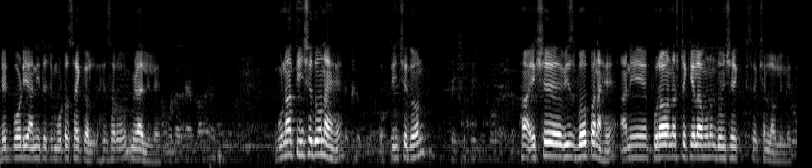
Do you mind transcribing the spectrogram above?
डेड बॉडी आणि त्याची मोटरसायकल हे सर्व मिळालेले आहेत. गुन्हा तीनशे दोन आहे. तीनशे दोन. हां एकशे वीस ब पण आहे आणि पुरावा नष्ट केला म्हणून दोनशे एक सेक्शन लावलेले आहेत.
